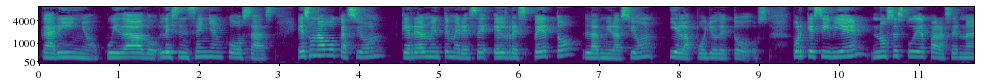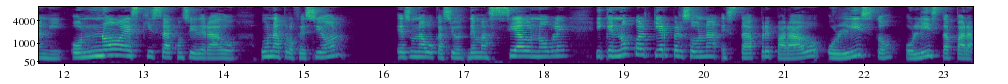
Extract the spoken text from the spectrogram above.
cariño, cuidado, les enseñan cosas. Es una vocación que realmente merece el respeto, la admiración y el apoyo de todos. Porque si bien no se estudia para ser nani o no es quizá considerado una profesión, es una vocación demasiado noble y que no cualquier persona está preparado o listo o lista para.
